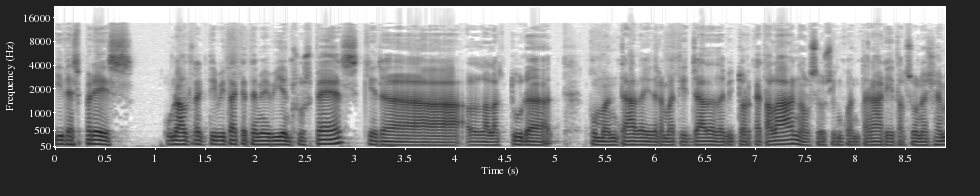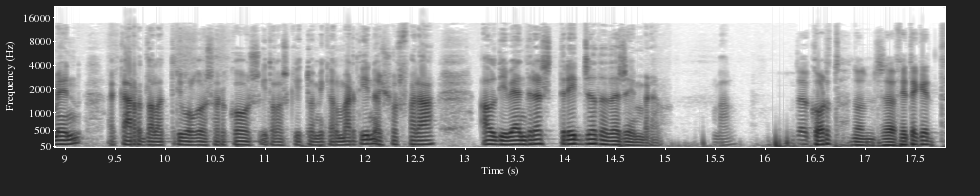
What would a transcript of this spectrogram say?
I després, una altra activitat que també havien suspès, que era la lectura comentada i dramatitzada de Víctor Català en el seu cinquantenari del seu naixement, a càrrec de l'actriu Olga Sarkós i de l'escriptor Miquel Martín. Això es farà el divendres 13 de desembre. Val? D'acord, doncs fet aquest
